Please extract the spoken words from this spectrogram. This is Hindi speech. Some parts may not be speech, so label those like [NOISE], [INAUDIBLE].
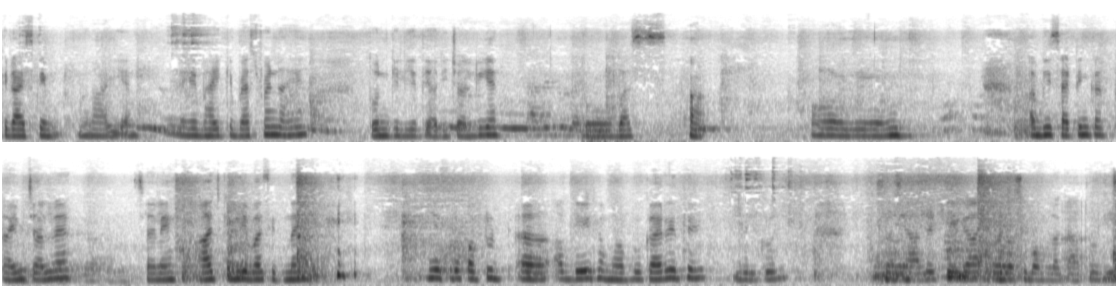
फिर आइसक्रीम बना लिया मेरे भाई के बेस्ट फ्रेंड आए हैं तो उनके लिए तैयारी चल रही है। तो बस हाँ। और अभी सेटिंग का टाइम चल रहा है। चलें, आज के लिए बस इतना ही। [LAUGHS] ये सिर्फ़ अप टू अपडेट हम आपको कर रहे थे। बिल्कुल। याद रखिएगा। सुबह मुलाकात होगी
